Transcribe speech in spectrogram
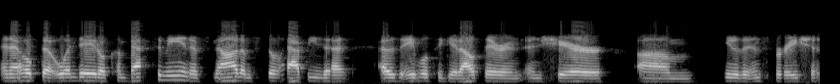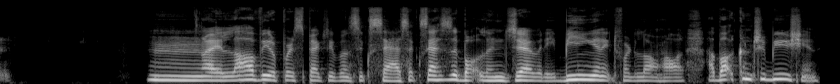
and I hope that one day it'll come back to me. And if not, I'm still happy that I was able to get out there and, and share um, you know the inspiration Mm, I love your perspective on success. Success is about longevity, being in it for the long haul, about contribution.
